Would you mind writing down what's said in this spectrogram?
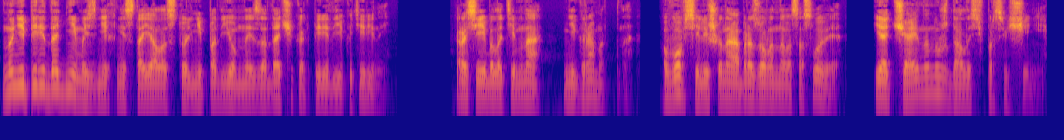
но ни перед одним из них не стояла столь неподъемная задача, как перед Екатериной. Россия была темна, неграмотна, вовсе лишена образованного сословия и отчаянно нуждалась в просвещении.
